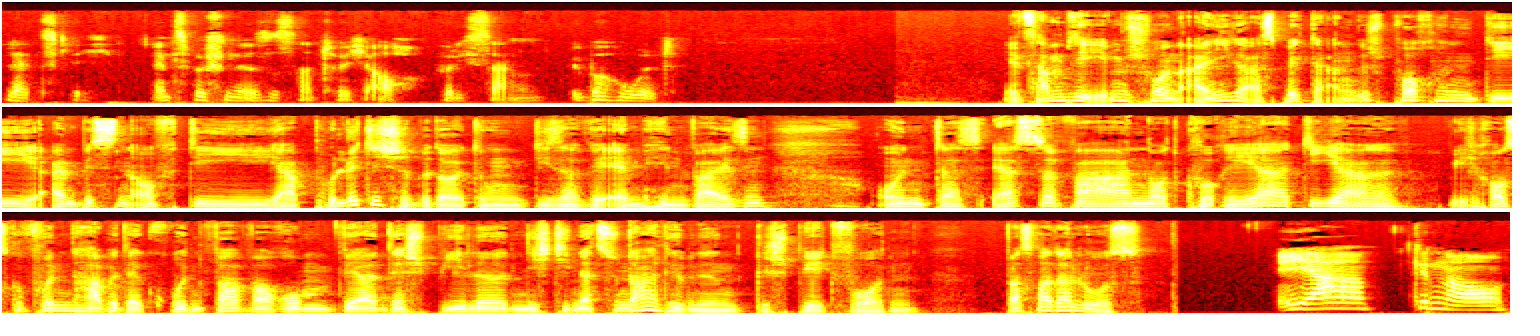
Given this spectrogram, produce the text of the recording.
letztlich. Inzwischen ist es natürlich auch, würde ich sagen, überholt. Jetzt haben Sie eben schon einige Aspekte angesprochen, die ein bisschen auf die ja, politische Bedeutung dieser WM hinweisen. Und das erste war Nordkorea, die ja, wie ich herausgefunden habe, der Grund war, warum während der Spiele nicht die Nationalhymnen gespielt wurden. Was war da los? Ja, genau.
